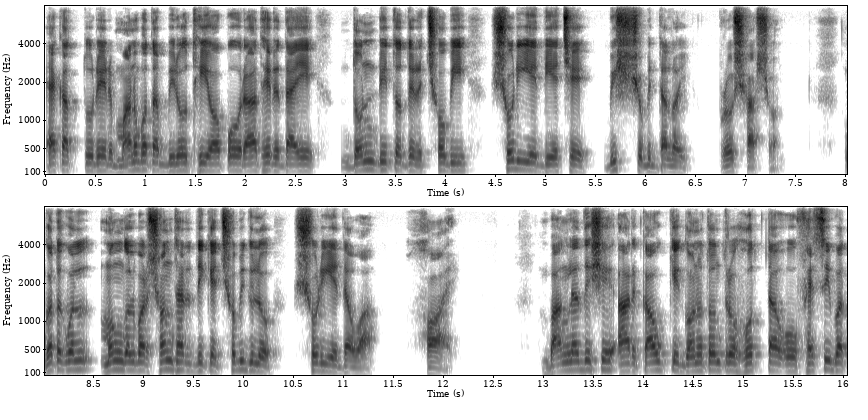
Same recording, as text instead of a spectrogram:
একাত্তরের মানবতা বিরোধী অপরাধের দায়ে দণ্ডিতদের ছবি সরিয়ে দিয়েছে বিশ্ববিদ্যালয় প্রশাসন। গতকাল মঙ্গলবার সন্ধ্যার দিকে ছবিগুলো সরিয়ে দেওয়া হয়। বাংলাদেশে আর কাউকে গণতন্ত্র, হত্যা ও ফ্যাসিবাদ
